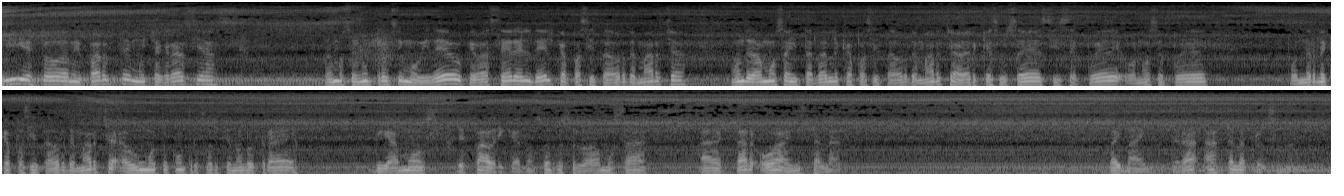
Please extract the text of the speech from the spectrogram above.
Y es todo de mi parte muchas gracias. Nos vemos en un próximo video que va a ser el del capacitador de marcha donde vamos a instalar el capacitador de marcha a ver qué sucede si se puede o no se puede ponerle capacitador de marcha a un motocompresor que no lo trae, digamos, de fábrica. Nosotros se lo vamos a adaptar o a instalar. Bye bye. Será hasta la próxima.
